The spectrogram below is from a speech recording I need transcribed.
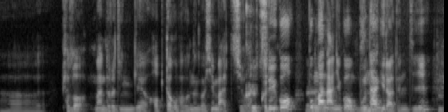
어 별로 만들어진 게 없다고 보는 것이 맞죠. 그렇죠. 리고 네. 뿐만 아니고 문학이라든지 음.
